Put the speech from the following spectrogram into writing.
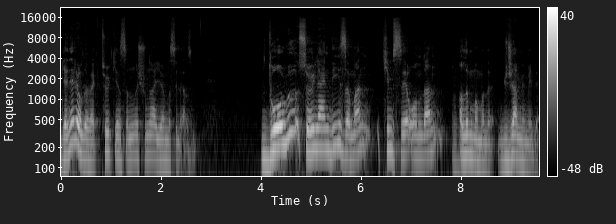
Genel olarak Türk insanının şunu ayırması lazım. Doğru söylendiği zaman kimse ondan alınmamalı, gücenmemeli.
